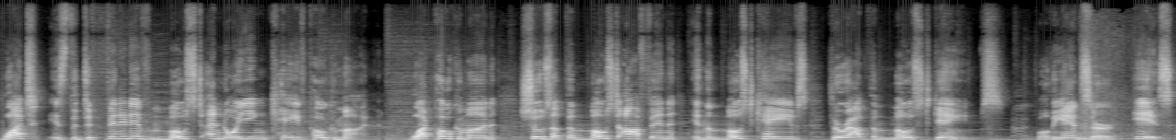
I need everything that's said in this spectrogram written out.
What is the definitive most annoying cave Pokemon? What Pokemon shows up the most often in the most caves throughout the most games? Well, the answer is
